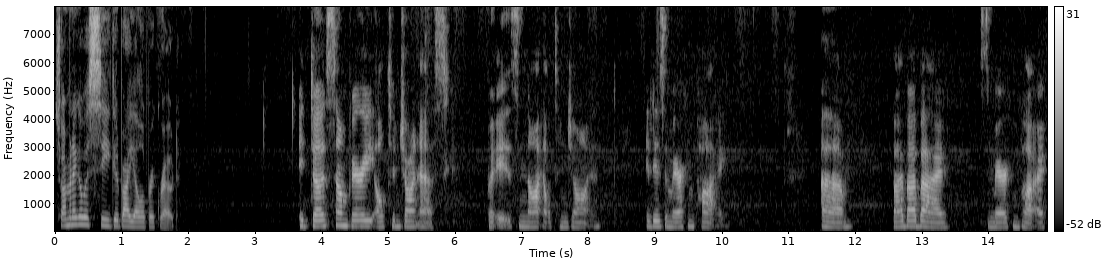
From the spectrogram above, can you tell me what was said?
So I'm gonna go with C. Goodbye Yellow Brick Road. It does sound very Elton John esque, but it is not Elton John. It is American Pie. Um, bye bye bye. It's American Pie.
